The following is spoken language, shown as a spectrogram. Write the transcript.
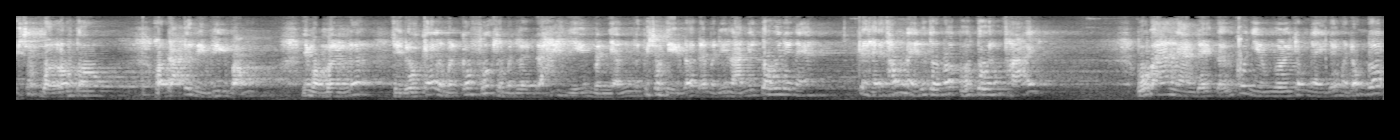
super lô tô họ đặt cái niềm hy vọng. Nhưng mà mình á, thì được cái là mình có phước là mình là đại diện, mình nhận cái số tiền đó để mình đi làm với tôi đây nè. Cái hệ thống này tôi nói của tôi không phải. Của ba ngàn đệ tử, có nhiều người trong này để mà đóng góp.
